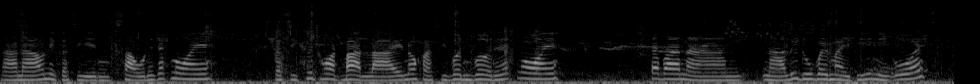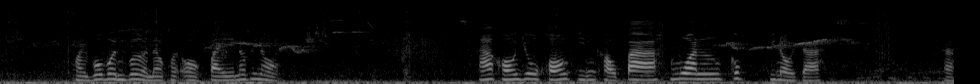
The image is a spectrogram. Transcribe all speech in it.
หนาหนาวนี่กระสีเสาในจักน่อยกระสีคือทอดบ้านหลายเนาะค่ะสีเวิร์นเวิร์นจักน่อย แต่ว่าหนาหนาฤดูใบใหม่พี่นี่โอ้ยข่อยโบเบิ้นเบิร์แล้วข่อยออกไปเนาะพี่น้องหาของอยู่ของกินเขาปลามวนกุ๊บพี่น้องจ้าค่ะ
